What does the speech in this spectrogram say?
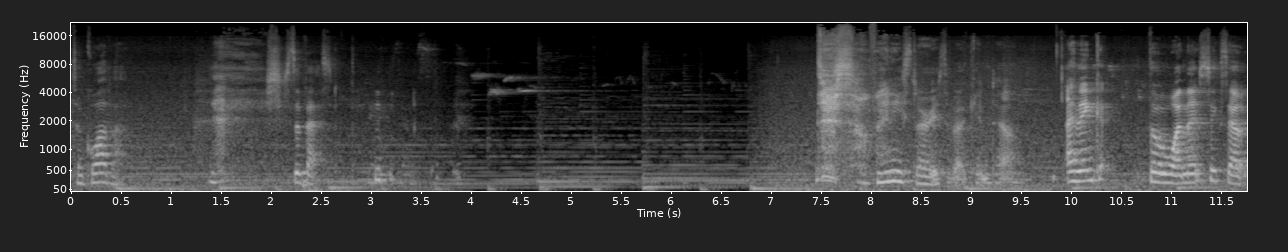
so guava she's the best There's so many stories about Kintail. I think the one that sticks out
